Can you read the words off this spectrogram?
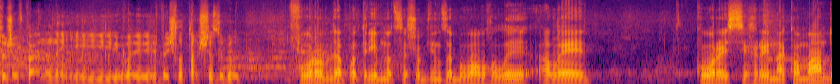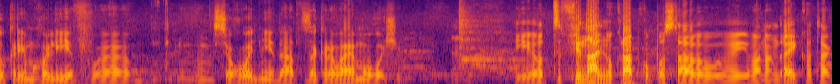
дуже впевнений і вийшло так, що забив. Форварда потрібно це, щоб він забивав голи, але користь гри на команду, крім голів, е, сьогодні да, закриваємо очі. І от фінальну крапку поставив Іван Андрейко. Так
